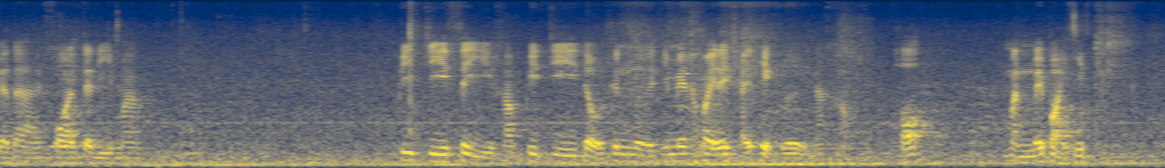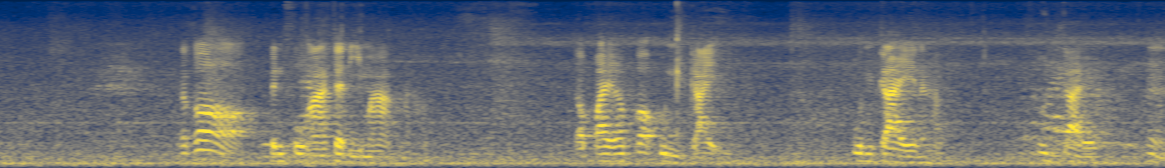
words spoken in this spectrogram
ก็ได้ฟอยจะดีมาก PG 4 ครับ PG โดดขึ้นมือที่ไม่ค่อยได้ใช้เทคเลยนะครับ เพราะมันไม่ปล่อยฮิต แล้วก็เป็นฟูอาร์จะดีมากนะครับ ต่อไปครับก็อุ่นไก่ อุ่นไก่นะครับ อุ่นไก่อืม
